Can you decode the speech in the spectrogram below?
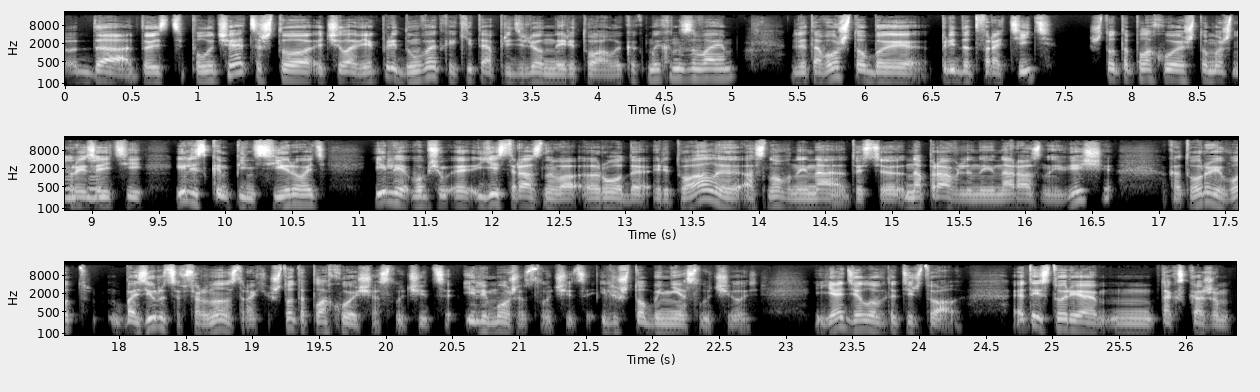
Да, то есть получается, что человек придумывает какие-то определенные ритуалы, как мы их называем, для того, чтобы предотвратить что-то плохое, что может угу. произойти, или скомпенсировать, или, в общем, э, есть разного рода ритуалы, основанные на, то есть э, направленные на разные вещи, которые вот базируются все равно на страхе. Что-то плохое сейчас случится, или может случиться, или что бы не случилось. И я делаю вот эти ритуалы. Эта история, так скажем,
